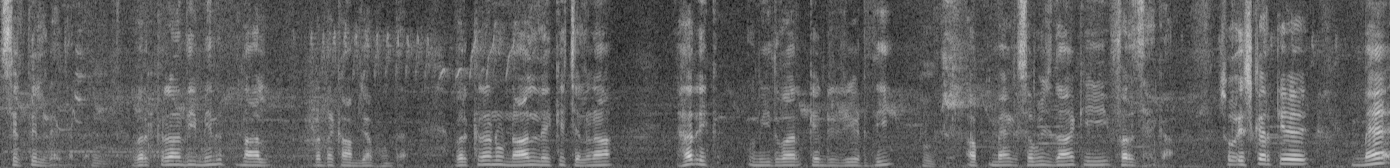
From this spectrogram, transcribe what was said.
ਸਿਰ ਤੇ ਲੜਿਆ ਜਾਂਦਾ ਹੈ। ਵਰਕਰਾਂ ਦੀ ਮਿਹਨਤ ਨਾਲ ਬੰਦਾ ਕਾਮਯਾਬ ਹੁੰਦਾ ਹੈ। ਵਰਕਰਾਂ ਨੂੰ ਨਾਲ ਲੈ ਕੇ ਚੱਲਣਾ ਹਰ ਇੱਕ ਉਮੀਦਵਾਰ ਕੈਂਡੀਡੇਟ ਦੀ ਅਪ ਮੈਂ ਸਮਝਦਾ ਕਿ ਫਰਜ਼ ਹੈਗਾ। ਸੋ ਇਸ ਕਰਕੇ ਮੈਂ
